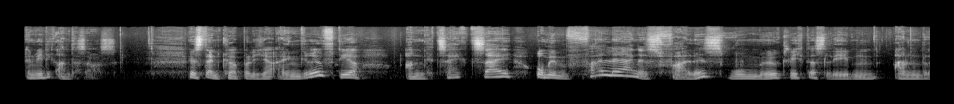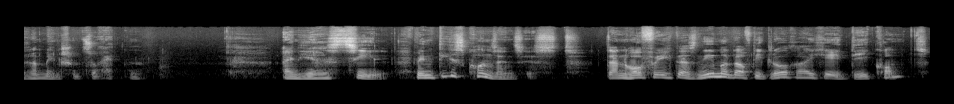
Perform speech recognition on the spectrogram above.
ein wenig anders aus. Es ist ein körperlicher Eingriff, der angezeigt sei, um im Falle eines Falles womöglich das Leben anderer Menschen zu retten. Ein hehres Ziel. Wenn dies Konsens ist, dann hoffe ich, dass niemand auf die glorreiche Idee kommt,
